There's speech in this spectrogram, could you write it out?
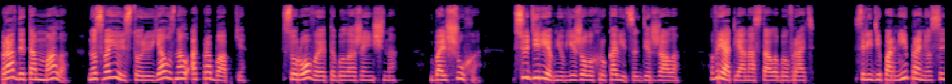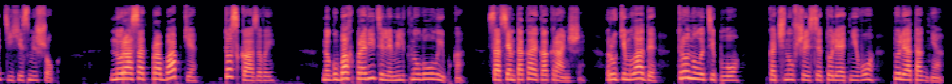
Правды там мало, но свою историю я узнал от прабабки. Суровая это была женщина. Большуха. Всю деревню в ежовых рукавицах держала. Вряд ли она стала бы врать. Среди парней пронесся тихий смешок. «Ну, раз от прабабки, то сказывай». На губах правителя мелькнула улыбка, совсем такая, как раньше. Руки Млады тронуло тепло, качнувшееся то ли от него, то ли от огня.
